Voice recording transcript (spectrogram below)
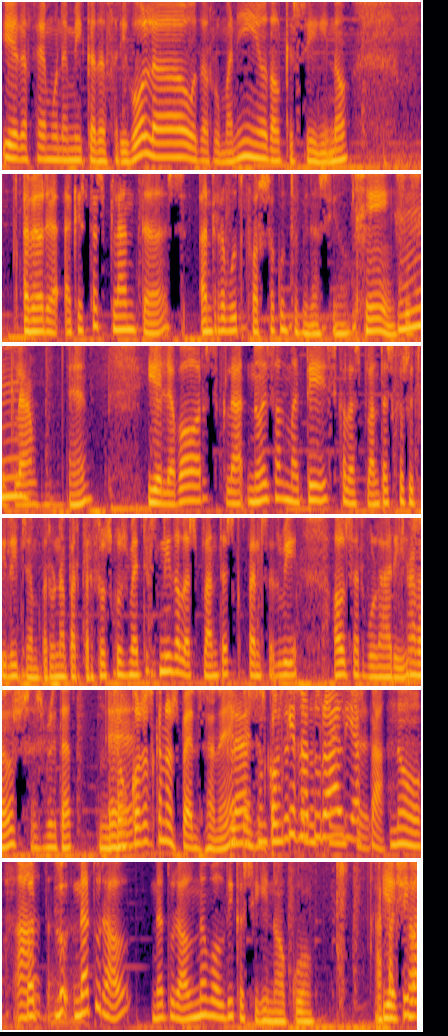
i agafem una mica de farigola o de romaní o del que sigui, no? A veure, aquestes plantes han rebut força contaminació. Sí, sí, sí, clar. Eh? I llavors, clar, no és el mateix que les plantes que s'utilitzen per una part per fer els cosmètics ni de les plantes que fan servir els herbolaris. Ah, veus? És veritat. Eh? Són coses que no es pensen, eh? Clar, Penses, com que és no natural i ja està. No, Ah, lo, natural, natural no vol dir que sigui inocu. I això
